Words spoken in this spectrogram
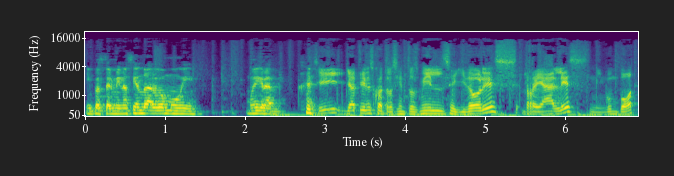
y pues terminó siendo algo muy, muy grande. Sí, ya tienes 400 mil seguidores reales, ningún bot,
